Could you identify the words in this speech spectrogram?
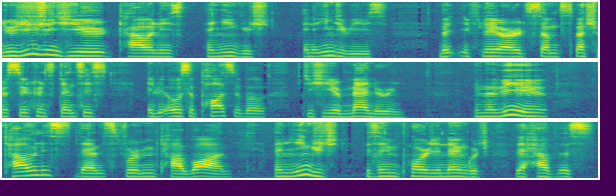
You usually hear Taiwanese and English in the interviews, but if there are some special circumstances, it is also possible to hear Mandarin. In my view, Taiwanese stems from Taiwan, and English is an important language that helps us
